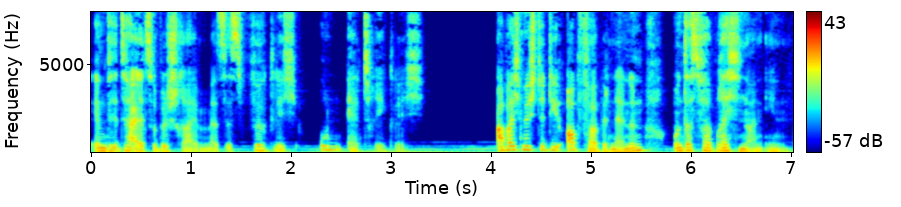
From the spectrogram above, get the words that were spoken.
im Detail zu beschreiben. Es ist wirklich unerträglich. Aber ich möchte die Opfer benennen und das Verbrechen an ihnen.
